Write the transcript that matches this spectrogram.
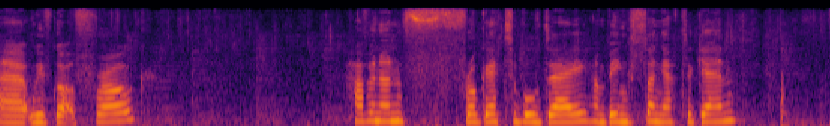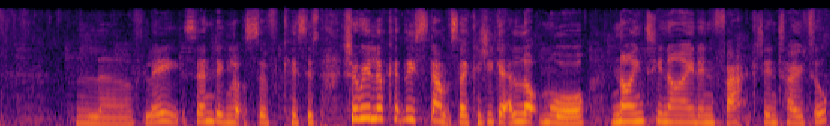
Uh, we've got frog. Have an unforgettable day. I'm being sung at again. Lovely. Sending lots of kisses. Shall we look at these stamps though, because you get a lot more. 99 in fact in total.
